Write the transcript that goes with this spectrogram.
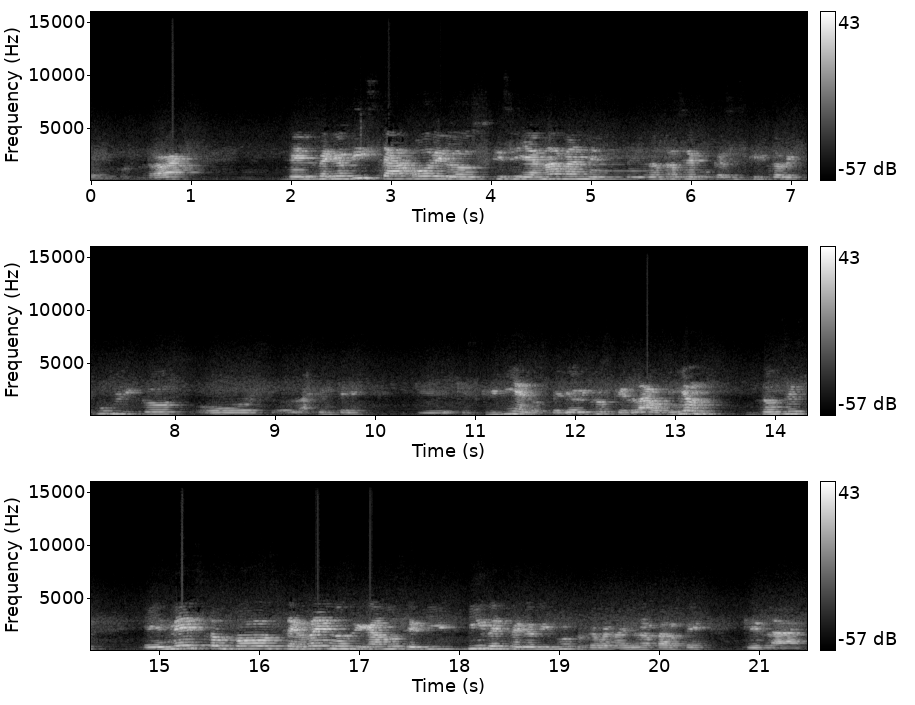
Eh, por su trabajo. Del periodista o de los que se llamaban en, en otras épocas escritores públicos o la gente que, que escribía en los periódicos, que es la opinión. Entonces, en estos dos terrenos, digamos, se vive el periodismo, porque bueno, hay una parte que es la,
